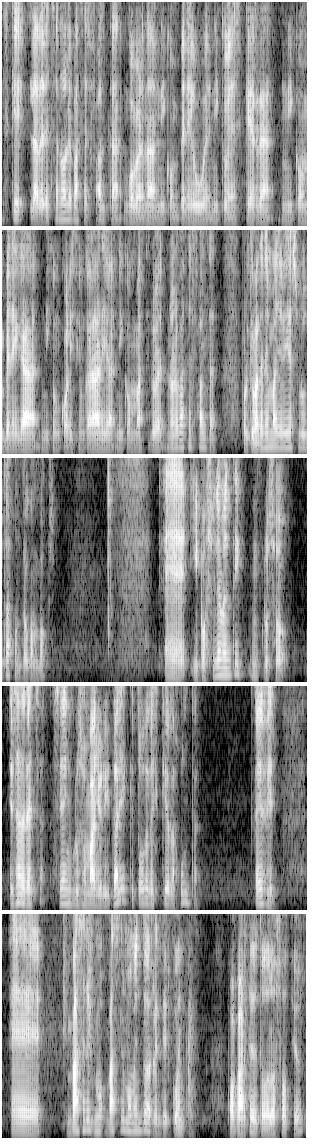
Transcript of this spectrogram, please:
es que la derecha no le va a hacer falta gobernar ni con PNV, ni con Esquerra, ni con BNG, ni con Coalición Canaria, ni con Master No le va a hacer falta, porque va a tener mayoría absoluta junto con Vox. Eh, y posiblemente incluso esa derecha sea incluso mayoritaria que toda la izquierda junta. Es decir, eh, va, a ser, va a ser el momento de rendir cuentas por parte de todos los socios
